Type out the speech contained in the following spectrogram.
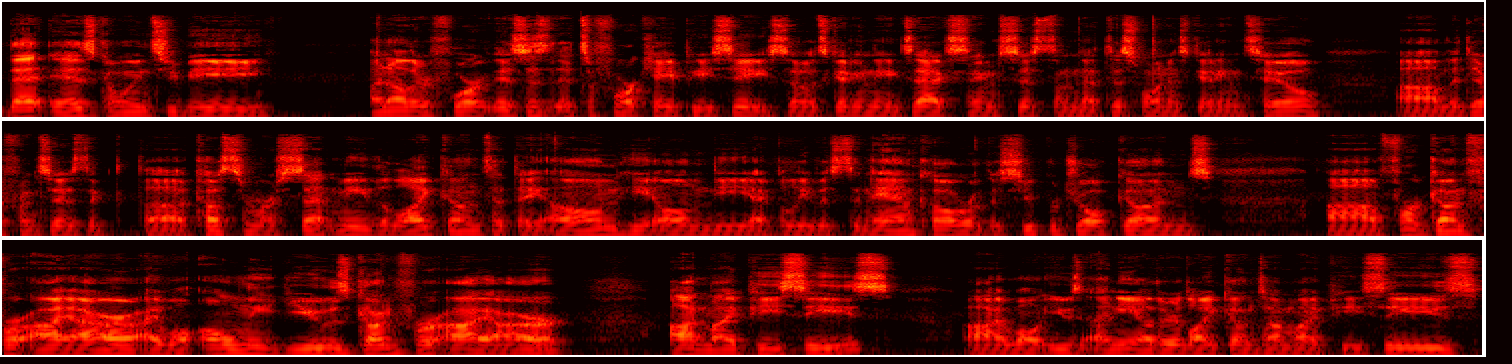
that is going to be another four. This is it's a 4K PC, so it's getting the exact same system that this one is getting too. Um, the difference is the, the customer sent me the light guns that they own. He owned the, I believe it's the Namco or the Super Jolt guns. Uh, for Gun4IR, I will only use Gun4IR on my PCs. I won't use any other light guns on my PCs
